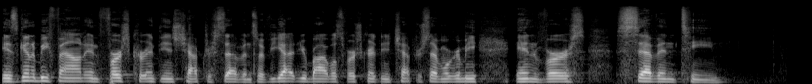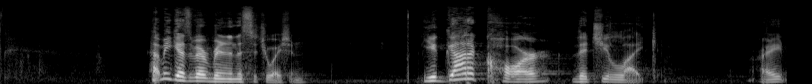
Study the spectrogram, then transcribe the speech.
is going to be found in 1 Corinthians chapter 7. So if you got your Bibles, 1 Corinthians chapter 7, we're going to be in verse 17. How many of you guys have ever been in this situation? You got a car that you like, right?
